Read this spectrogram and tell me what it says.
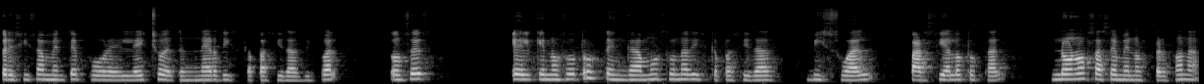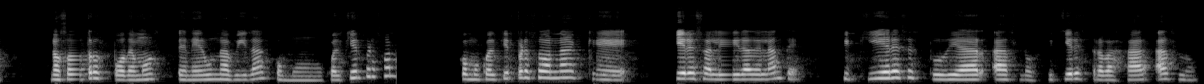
precisamente por el hecho de tener discapacidad visual. Entonces, el que nosotros tengamos una discapacidad visual parcial o total no nos hace menos personas. Nosotros podemos tener una vida como cualquier persona, como cualquier persona que quiere salir adelante. Si quieres estudiar, hazlo. Si quieres trabajar, hazlo.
